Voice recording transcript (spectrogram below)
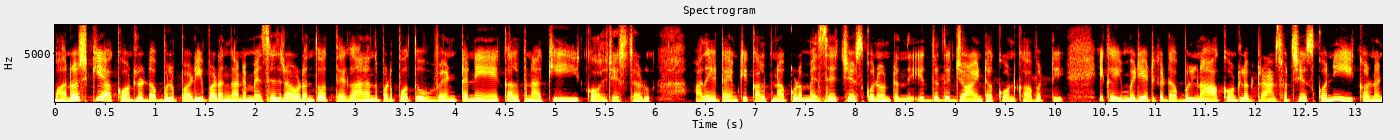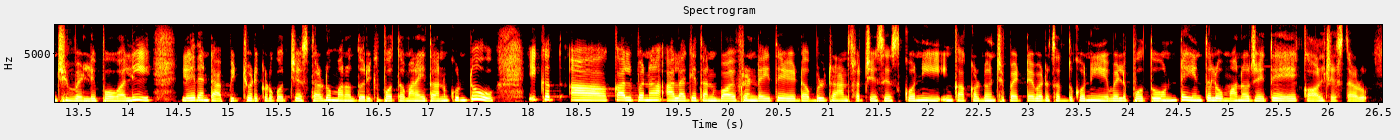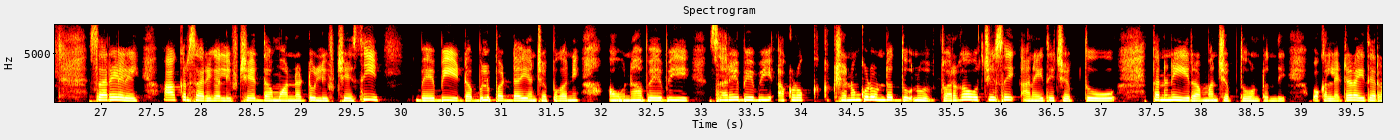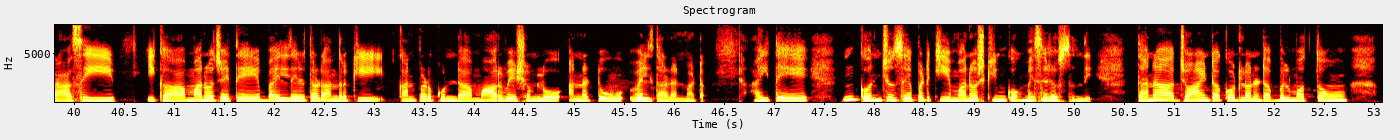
మనోజ్కి అకౌంట్లో డబ్బులు పడి పడంగానే మెసేజ్ రావడంతో తెగ ఆనందపడిపోతూ వెంటనే కల్పనకి కాల్ చేస్తాడు. అదే టైంకి కల్పన కూడా మెసేజ్ చేసుకొని ఉంటుంది. ఇద్దరిది జాయింట్ అకౌంట్ కాబట్టి. ఇక ఇమ్మీడియట్గా డబ్బులు నా అకౌంట్లోకి ట్రాన్స్ఫర్ చేసుకొని ఇక్కడ నుంచి వెళ్ళిపోవాలి. లేదంటే ఆ పిచ్చోడు ఇక్కడికి వచ్చేస్తాడు. మనం దొరికిపోతామని అయితే అనుకుంటూ ఇక ఆ కల్పన అలాగే తన బాయ్ ఫ్రెండ్ అయితే డబ్బులు ట్రాన్స్ఫర్ చేసేసుకొని ఇంకా అక్కడ నుంచి పెట్టేబెడ సర్దుకొని వెళ్ళిపోతూ ఉంటే ఇంతలో మనోజ్ అయితే కాల్ చేస్తాడు. సరేలే ఆఖరి సరిగా లిఫ్ట్ చేద్దాము అన్నట్టు లిఫ్ట్ చేసి బేబీ డబ్బులు పడ్డాయి అని చెప్పగానే అవునా బేబీ? సరే బేబీ అక్కడ ఒక్క క్షణం కూడా ఉండొద్దు నువ్వు త్వరగా వచ్చేసాయి అని అయితే చెప్తూ తనని రమ్మని చెప్తూ ఉంటుంది. ఒక లెటర్ అయితే రాసి ఇక మనోజ్ అయితే బయలుదేరుతాడు. అందరికీ కనపడకుండా మారు వేషంలో అన్నట్టు వెళ్తాడనమాట అయితే ఇంకొంచెం సేపటికి మనోజ్కి ఇంకొక మెసేజ్ వస్తుంది. తన జాయింట్ అకౌంట్లోని డబ్బులు మొత్తం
